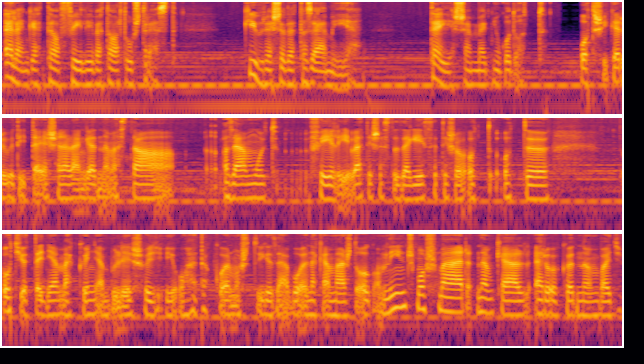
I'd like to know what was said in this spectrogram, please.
elengedte a fél éve tartó stresszt. Kiüresedett az elméje. Teljesen megnyugodott. Ott sikerült így teljesen elengednem ezt a, az elmúlt fél évet, és ezt az egészet, és ott, ott ott jött egy ilyen megkönnyebbülés, hogy jó, hát akkor most igazából nekem más dolgom nincs most már, nem kell erőlködnöm, vagy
